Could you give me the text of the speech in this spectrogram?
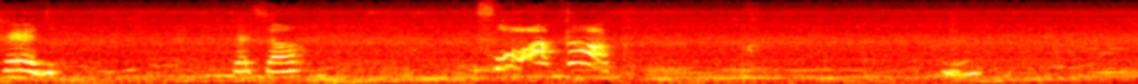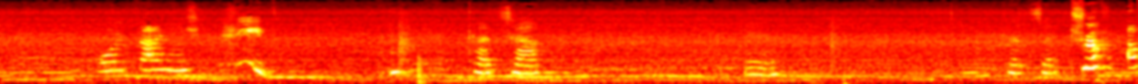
What? That's a four o'clock. What? 咔嚓，嗯，咔嚓，吃。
